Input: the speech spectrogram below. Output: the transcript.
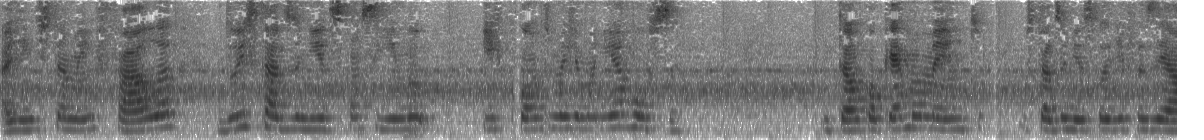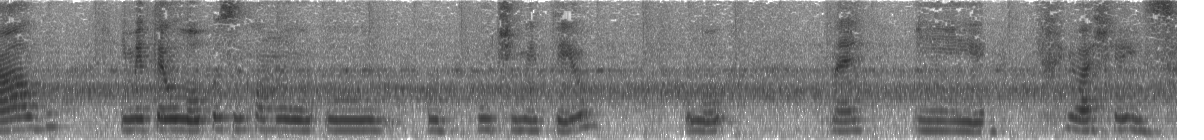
a gente também fala dos Estados Unidos conseguindo ir contra uma hegemonia russa. Então, a qualquer momento, os Estados Unidos poderiam fazer algo e meter o louco, assim como o, o Putin meteu, o louco, né? E eu acho que é isso.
